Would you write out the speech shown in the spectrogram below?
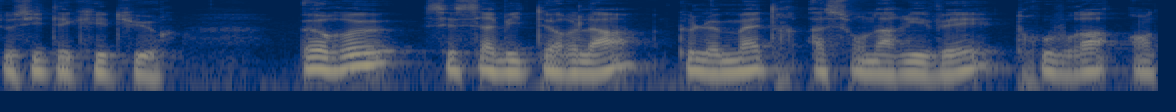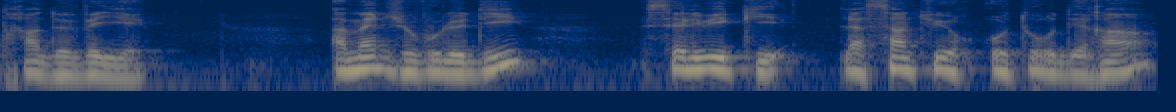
Je cite Écriture. Heureux ces serviteurs-là que le Maître à son arrivée trouvera en train de veiller. Amen, je vous le dis, c'est lui qui, la ceinture autour des reins,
